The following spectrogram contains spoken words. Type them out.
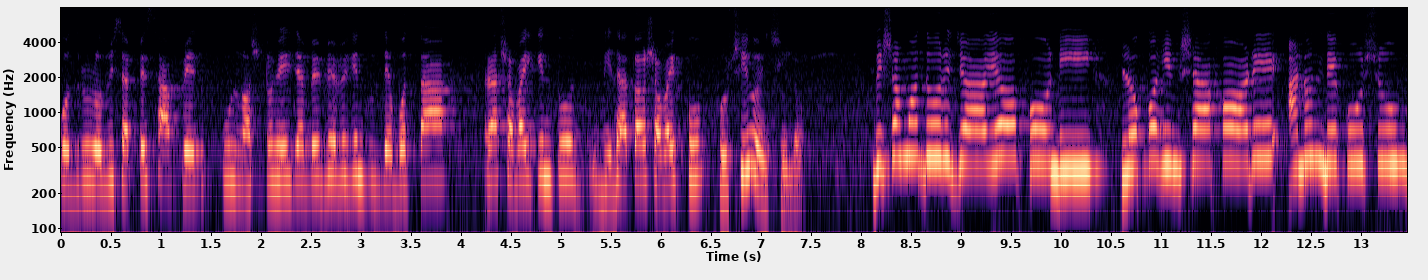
কদ্রুর অভিশাপে সাপের কুল নষ্ট হয়ে যাবে ভেবে কিন্তু দেবতারা সবাই কিন্তু, বিধাতাও সবাই খুব খুশি হয়েছিল। বিষম দুর্জয় ফণি, লোকহিংসা করে, আনন্দে কুসুম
